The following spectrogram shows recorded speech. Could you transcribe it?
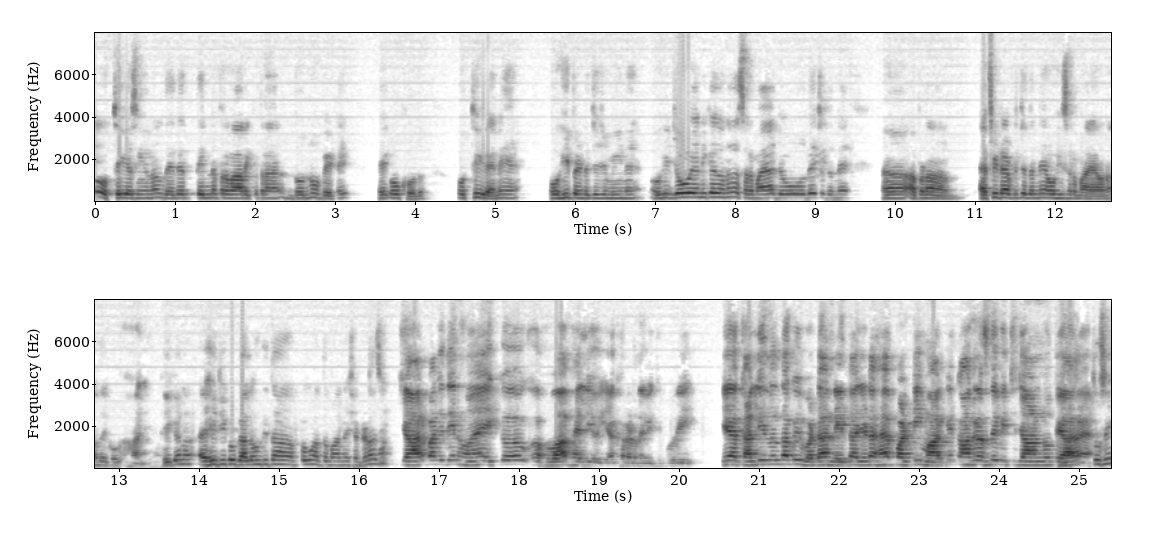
ਉੱਥੇ ਹੀ ਅਸੀਂ ਉਹਨਾਂ ਨੂੰ ਦੇ ਦੇ ਤਿੰਨ ਪਰਿਵਾਰ ਇੱਕ ਤਰ੍ਹਾਂ ਦੋਨੋਂ ਬੇਟੇ ਤੇ ਉਹ ਖੁਦ ਉੱਥੇ ਹੀ ਰਹਿੰਦੇ ਆ। ਉਹੀ ਪਿੰਡ 'ਚ ਜ਼ਮੀਨ ਹੈ ਉਹੀ ਜੋ ਯਾਨੀ ਕਿ ਉਹਨਾਂ ਦਾ ਸਰਮਾਇਆ ਜੋ ਉਹਦੇ 'ਚ ਅਹ ਆਪਣਾ ਐਫੀਡੈਵਿਟ 'ਚ ਆ ਉਹੀ ਸਰਮਾਇਆ ਉਹਨਾਂ ਦੇ ਕੋਲ। ਹਾਂਜੀ ਠੀਕ ਹੈ ਨਾ? ਇਹੀ ਜੀ ਕੋਈ ਗੱਲ ਹੁੰਦੀ ਤਾਂ ਭਗਵੰਤ ਮਾਨ ਨੇ ਛੱਡਣਾ ਸੀ। ਹੁਣ ਚਾਰ ਪੰਜ ਦਿਨ ਹੋਏ ਇੱਕ ਅਫਵਾਹ ਫੈਲੀ ਹੋਈ ਹੈ ਖਰੜ ਦੇ ਵਿੱਚ ਪੂਰੀ। ਕਿ ਅਕਾਲੀ ਦਲ ਦਾ ਕੋਈ ਵੱਡਾ ਨੇਤਾ ਜਿਹੜਾ ਹੈ ਪਲਟੀ ਮਾਰ ਕੇ ਕਾਂਗਰਸ ਦੇ ਵਿੱਚ ਜਾਣ ਨੂੰ ਤਿਆਰ ਹੈ। ਤੁਸੀਂ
